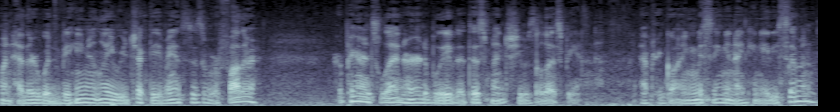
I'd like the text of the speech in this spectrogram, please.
When Heather would vehemently reject the advances of her father, her parents led her to believe that this meant she was a lesbian. After going missing in 1987,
